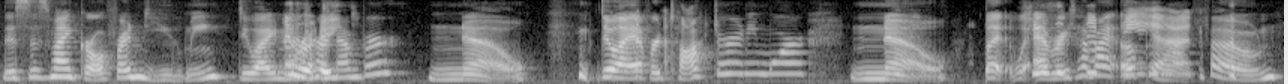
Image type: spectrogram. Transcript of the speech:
This is my girlfriend Yumi. Do I know her number? No. Do I ever talk to her anymore? No. But She's every time I open my phone,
